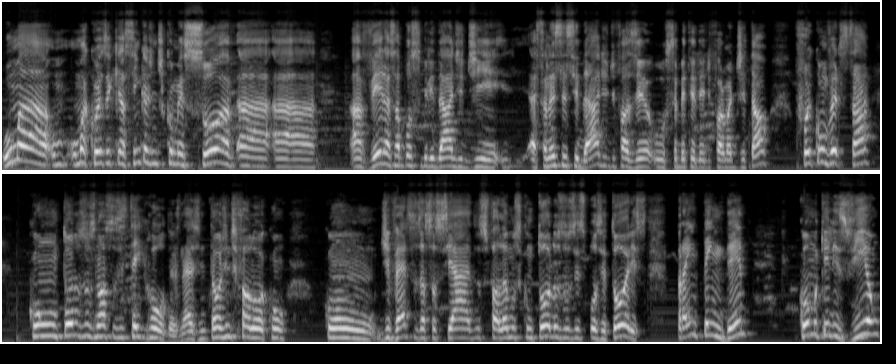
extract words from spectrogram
Uma, uma coisa que assim que a gente começou a, a, a, ver essa possibilidade de essa necessidade de fazer o CBTD de forma digital foi conversar com todos os nossos stakeholders, né? Então a gente falou com com diversos associados, falamos com todos os expositores para entender como que eles viam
